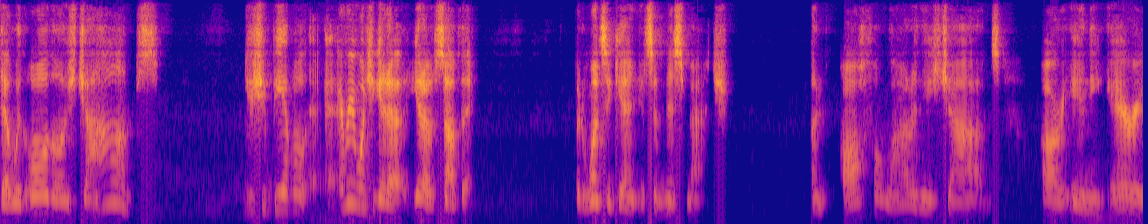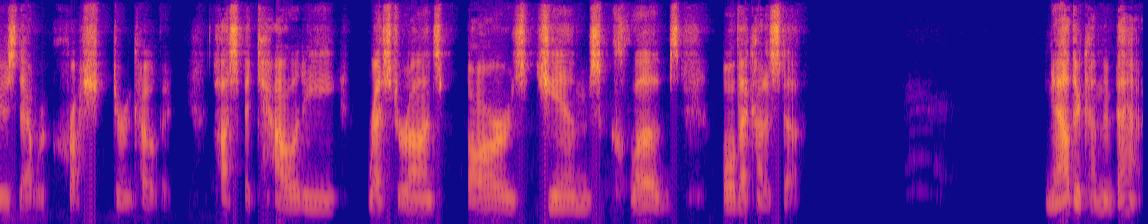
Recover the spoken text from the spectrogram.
that with all those jobs, you should be able. Everyone should get a you know something. But once again, it's a mismatch. An awful lot of these jobs are in the areas that were crushed during COVID hospitality, restaurants, bars, gyms, clubs, all that kind of stuff. Now they're coming back.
